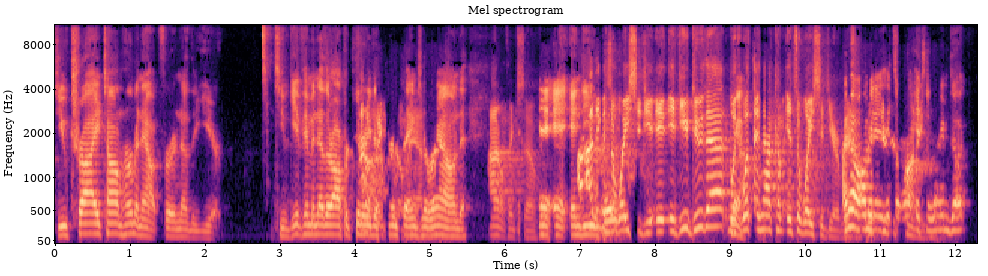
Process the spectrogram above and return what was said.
do you try Tom Herman out for another year? To give him another opportunity to turn so, things man. around. I don't think so. And, and I think it's a wasted year. If you do that with yeah. what they have come, it's a wasted year. Man. I know. I mean, it's, a, it's a lame duck.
